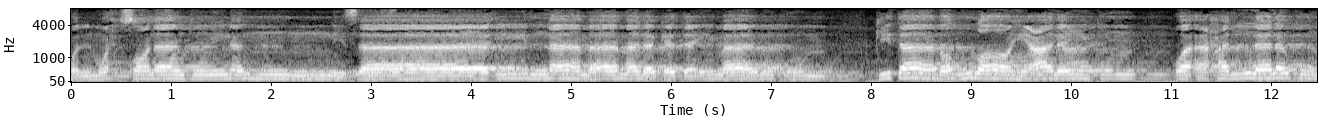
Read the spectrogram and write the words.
والمحصنات من النساء إلا ما ملكت أيمانكم كتاب الله عليكم وأحل لكم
